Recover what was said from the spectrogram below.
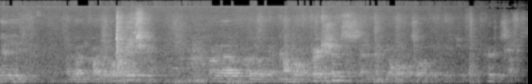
really, I learned quite a lot of it. I have uh, a number of questions and maybe also a little bit to criticize.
